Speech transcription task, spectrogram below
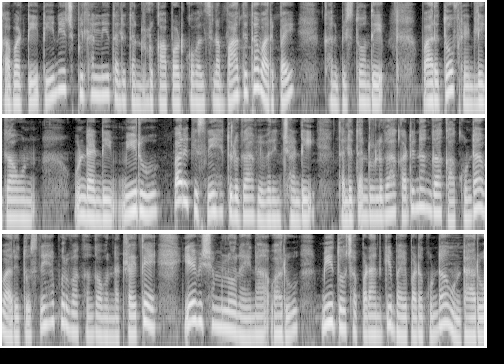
కాబట్టి టీనేజ్ పిల్లల్ని తల్లిదండ్రులు కాపాడుకోవాల్సిన బాధ్యత వారిపై కనిపిస్తోంది. వారితో ఫ్రెండ్లీగా ఉన్ ఉండండి. మీరు వారికి స్నేహితులుగా వివరించండి. తల్లిదండ్రులుగా కఠినంగా కాకుండా వారితో స్నేహపూర్వకంగా ఉన్నట్లయితే ఏ విషయంలోనైనా వారు మీతో చెప్పడానికి భయపడకుండా ఉంటారు.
